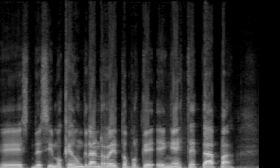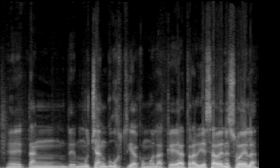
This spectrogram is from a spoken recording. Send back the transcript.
decimos que es un gran reto porque en esta etapa eh, tan de mucha angustia como la que atraviesa Venezuela,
